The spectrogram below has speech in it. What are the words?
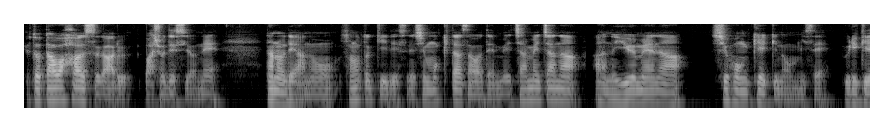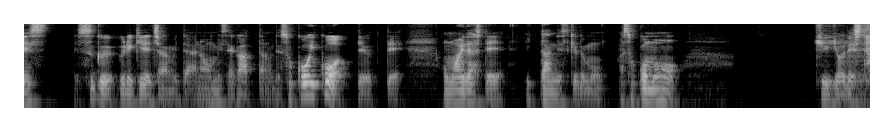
ゆとタワーハウスがある場所ですよね。なので、あの、その時ですね、下北沢でめちゃめちゃな、あの、有名なシフォンケーキのお店、売り切れす、すぐ売り切れちゃうみたいなお店があったので、そこ行こうって言って思い出して行ったんですけども、そこも休業でした。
